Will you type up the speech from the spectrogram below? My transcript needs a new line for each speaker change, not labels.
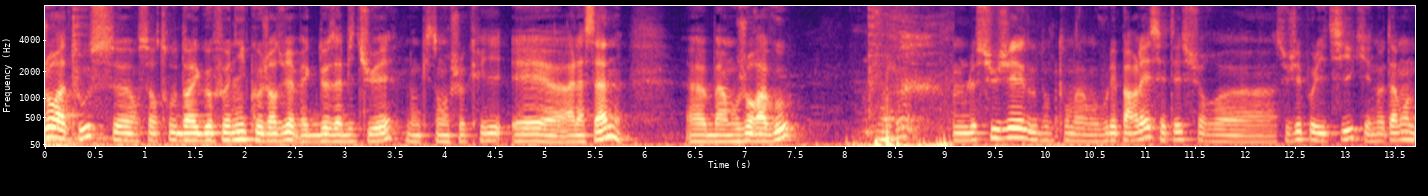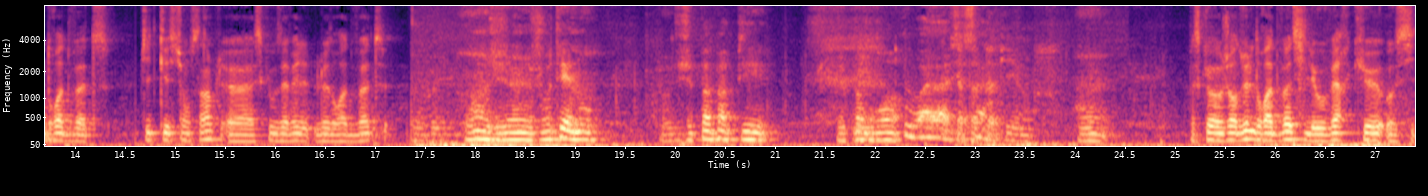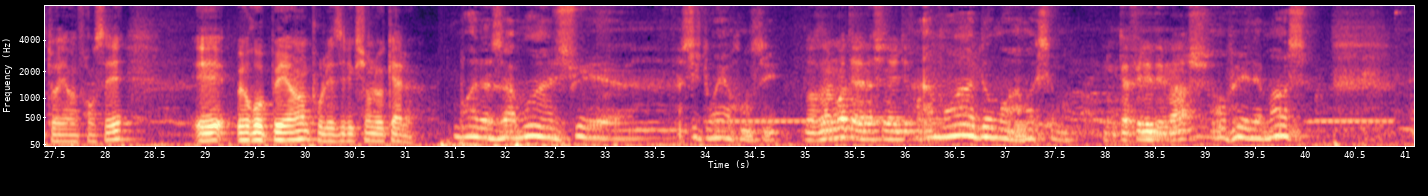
bonjour à tous, Euh, on se retrouve dans l'égophonique aujourd'hui avec deux habitués, donc qui sont Chokri et euh, Alassane. Euh, ben, bonjour à vous. Le sujet dont on, a- on voulait parler, c'était sur euh, un sujet politique et notamment le droit de vote. Petite question simple, euh, est-ce que vous avez le droit de vote?
Non, j'ai voté, non. J'ai pas papier. J'ai pas le droit.
Voilà, c'est ça.
papier.
Ouais.
Parce qu'aujourd'hui, le droit de vote, il est ouvert que aux citoyens français et européens pour les élections locales.
Moi, dans un mois, je suis euh, un citoyen français.
Dans un mois, tu as la nationalité
Un mois, deux mois, maximum.
Donc tu as fait les démarches.
On fait les démarches.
